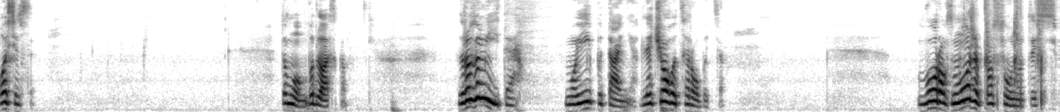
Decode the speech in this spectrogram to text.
Ось і все. Тому, будь ласка, зрозумійте мої питання, для чого це робиться. Ворог зможе просунутись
